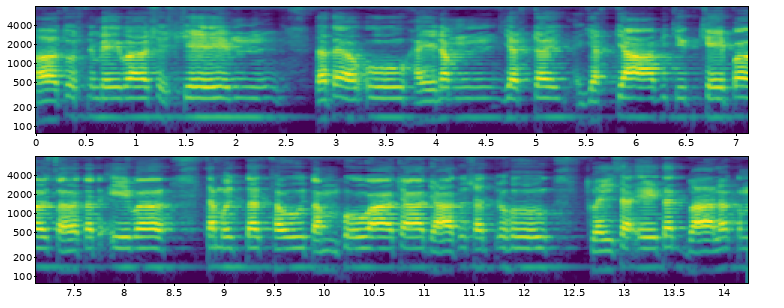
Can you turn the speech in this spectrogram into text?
हतुष्णमेव शिष्ये। तत ऊहैनं यष्ट यष्ट्याभिचिक्षेप स तत एव। समुत्तस्थौ तम्भोवाचा जातशत्रुः त्वयि स एतद्बालकं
